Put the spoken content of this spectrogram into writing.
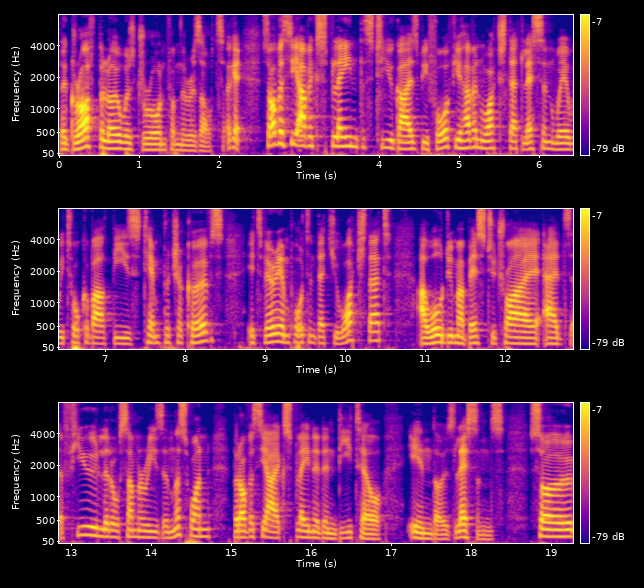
The graph below was drawn from the results. Okay, so obviously I've explained this to you guys before. If you haven't watched that lesson where we talk about these temperature curves, it's very important that you watch that. I will do my best to try add a few little summaries in this one, but obviously I explain it in detail in those lessons. So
